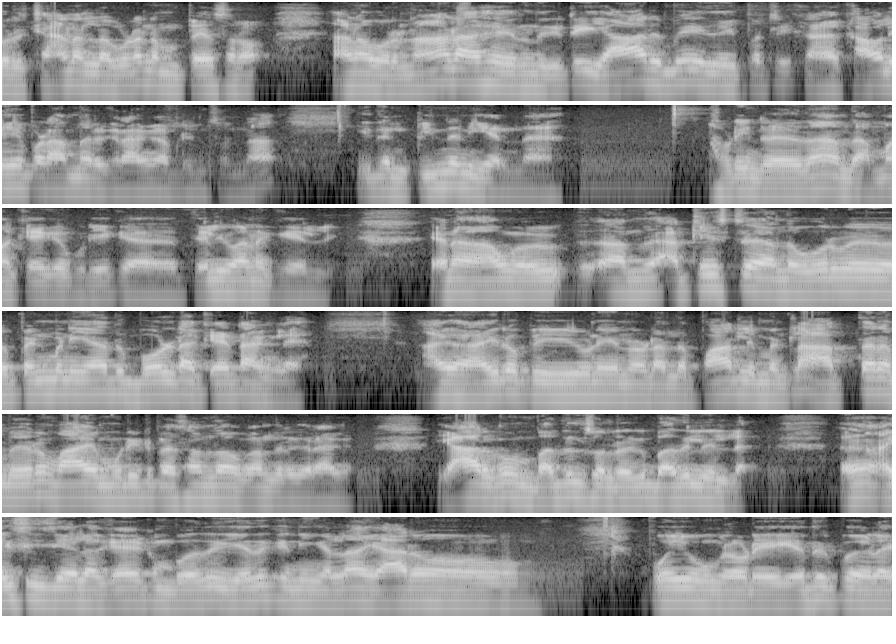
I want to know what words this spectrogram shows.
ஒரு சேனலில் கூட நம்ம பேசுகிறோம் ஆனால் ஒரு நாடாக இருந்துக்கிட்டு யாருமே இதை பற்றி க கவலையே படாமல் இருக்கிறாங்க அப்படின்னு சொன்னால் இதன் பின்னணி என்ன? அப்படின்றது தான் அந்த அம்மா கேட்கக்கூடிய கே தெளிவான கேள்வி. ஏன்னா அவங்க அந்த அட்லீஸ்ட் அந்த ஒரு பெண்மணியாவது போல்டாக கேட்டாங்களே. ஐரோப்பிய யூனியனோட அந்த பார்லிமெண்ட்டில் அத்தனை பேரும் வாயை மூடிட்டு பேசாமல் தான் உட்காந்துருக்குறாங்க யாருக்கும் பதில் சொல்கிறதுக்கு பதில் இல்லை. ஐசிஜேயில் கேட்கும்போது எதுக்கு நீங்கள்லாம் யாரும் போய் உங்களுடைய எதிர்ப்புகளை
